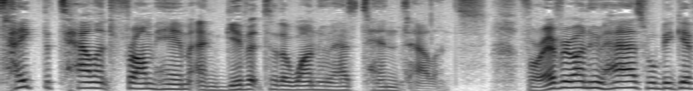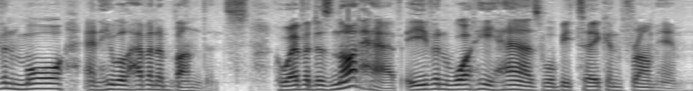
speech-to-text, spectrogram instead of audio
Take the talent from him and give it to the one who has ten talents. For everyone who has will be given more, and he will have an abundance. Whoever does not have, even what he has will be taken from him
